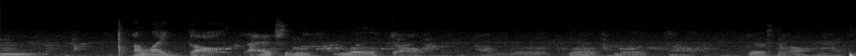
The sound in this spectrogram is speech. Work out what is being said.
Mm. I like dogs. I actually love dogs. I love, love, love dogs. They're so awesome.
